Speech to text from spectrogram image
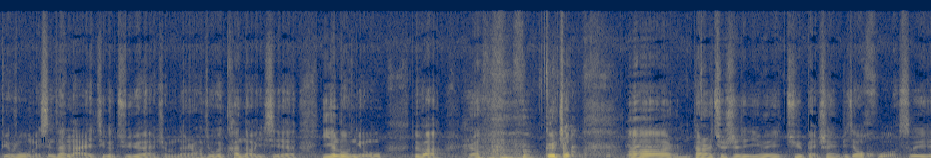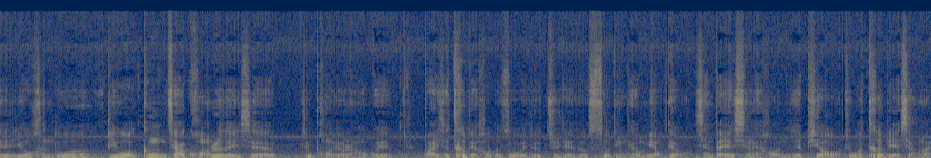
比如说我们现在来这个剧院什么的，然后就会看到一些耶漏牛，对吧？然后 各种，啊，当然确实因为剧本身也比较火，所以有很多比我更加狂热的一些就朋友，然后会把一些特别好的座位就直接就锁定掉秒掉。以前白夜行也好，那些票就我特别想买，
